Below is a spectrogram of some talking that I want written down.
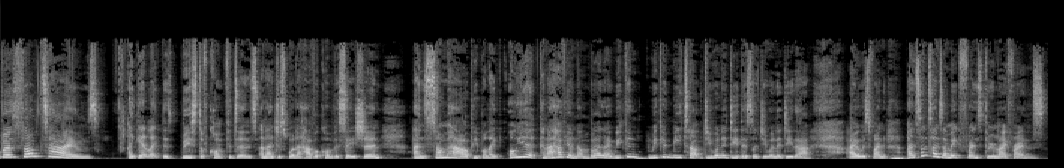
but sometimes I get like this boost of confidence and I just want to have a conversation and somehow people are like, "Oh yeah, can I have your number? Like we can we can meet up. Do you want to do this or do you want to do that?" I always find and sometimes I make friends through my friends.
